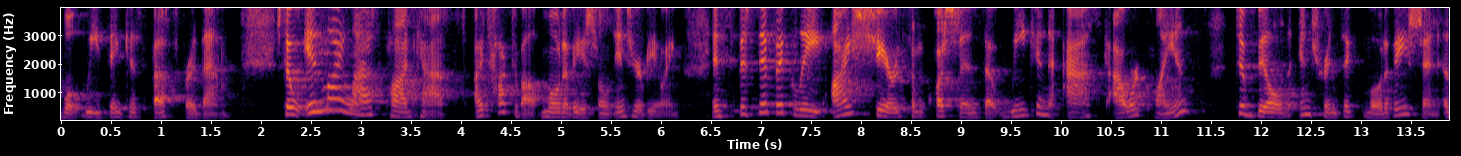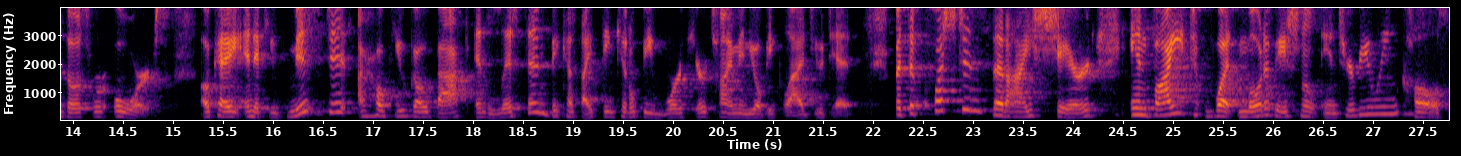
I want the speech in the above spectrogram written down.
what we think is best for them. So, in my last podcast, I talked about motivational interviewing. And specifically, I shared some questions that we can ask our clients to build intrinsic motivation. And those were OARS. Okay. And if you missed it, I hope you go back and listen because I think it'll be worth your time and you'll be glad you did. But the questions that I shared invite what motivational interviewing calls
